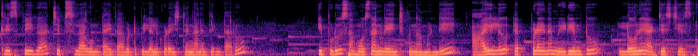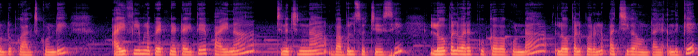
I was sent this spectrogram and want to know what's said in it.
క్రిస్పీగా చిప్స్ లాగా ఉంటాయి కాబట్టి పిల్లలు కూడా ఇష్టంగానే తింటారు. ఇప్పుడు సమోసాను వేయించుకుందామండి. ఆయిల్ ఎప్పుడైనా మీడియం టు లోనే అడ్జస్ట్ చేసుకుంటూ కాల్చుకోండి. ఐ ఫ్లేమ్లో పెట్టినట్టయితే పైన చిన్న చిన్న బబుల్స్ వచ్చేసి లోపల వరకు కుక్ అవ్వకుండా లోపల పొరలు పచ్చిగా ఉంటాయి. అందుకే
